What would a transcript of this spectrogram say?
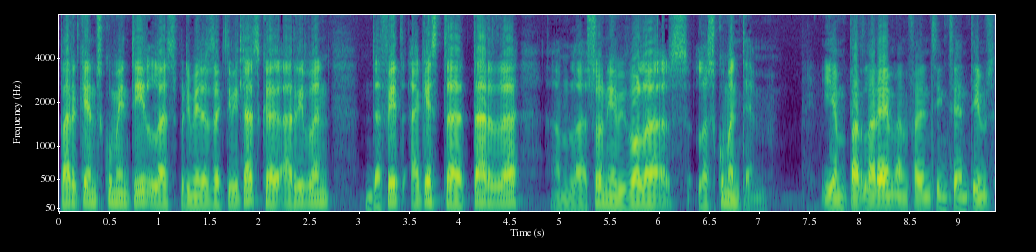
perquè ens comenti les primeres activitats que arriben, de fet, aquesta tarda. Amb la Sònia Viboles les comentem. I en parlarem, en farem 5 cèntims,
